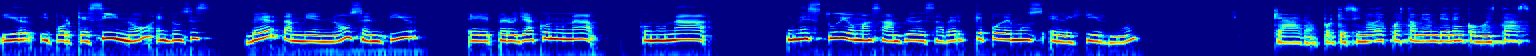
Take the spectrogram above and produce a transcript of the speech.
ir y porque sí, ¿no? Entonces, ver también, ¿no? Sentir, eh, pero ya con una, con una, un estudio más amplio de saber qué podemos elegir, ¿no? Claro, porque si no después también vienen como estas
